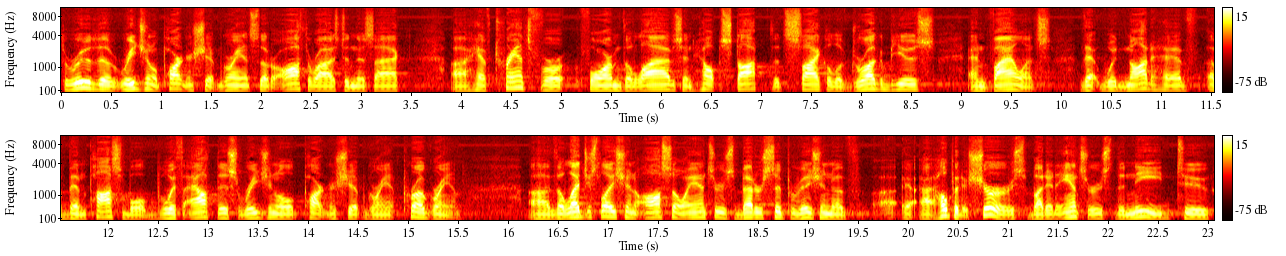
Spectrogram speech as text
through the regional partnership grants that are authorized in this act uh, have transformed the lives and helped stop the cycle of drug abuse and violence that would not have uh, been possible without this regional partnership grant program. Uh, the legislation also answers better supervision of, uh, I hope it assures, but it answers the need to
